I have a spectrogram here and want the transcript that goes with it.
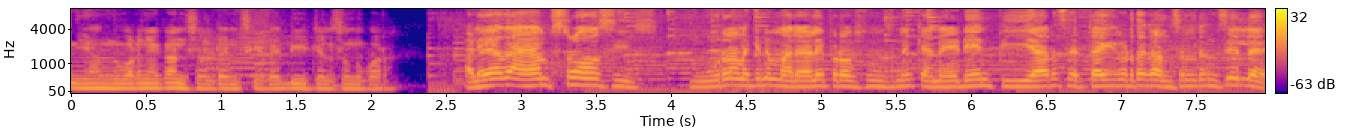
നീ അന്ന് പറഞ്ഞ കൺസൾട്ടൻസിയുടെ ഡീറ്റെയിൽസ് ഒന്ന് പറ. അളിയ അത് ആംസ്ട്രോസീസ് നൂറുകണക്കിന് മലയാളി പ്രൊഫഷണൽസിന് കനേഡിയൻ പി ആർ സെറ്റാക്കി കൊടുത്ത കൺസൾട്ടൻസി അല്ലേ?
